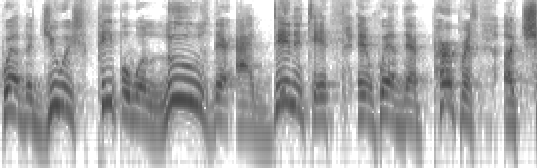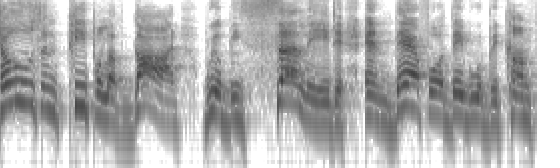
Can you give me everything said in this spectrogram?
where the Jewish people will lose their identity and where their purpose, a chosen people of God, will be sullied and therefore they will become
